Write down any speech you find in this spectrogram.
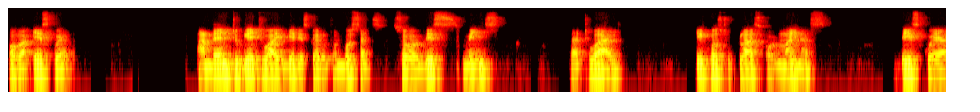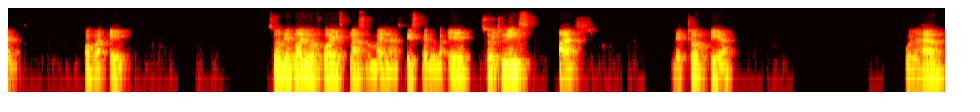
over a squared. And then to get y, you get the square root on both sides. So this means that y equals to plus or minus b squared over a. So the value of y is plus or minus b squared over a. So it means at the top here, we'll have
